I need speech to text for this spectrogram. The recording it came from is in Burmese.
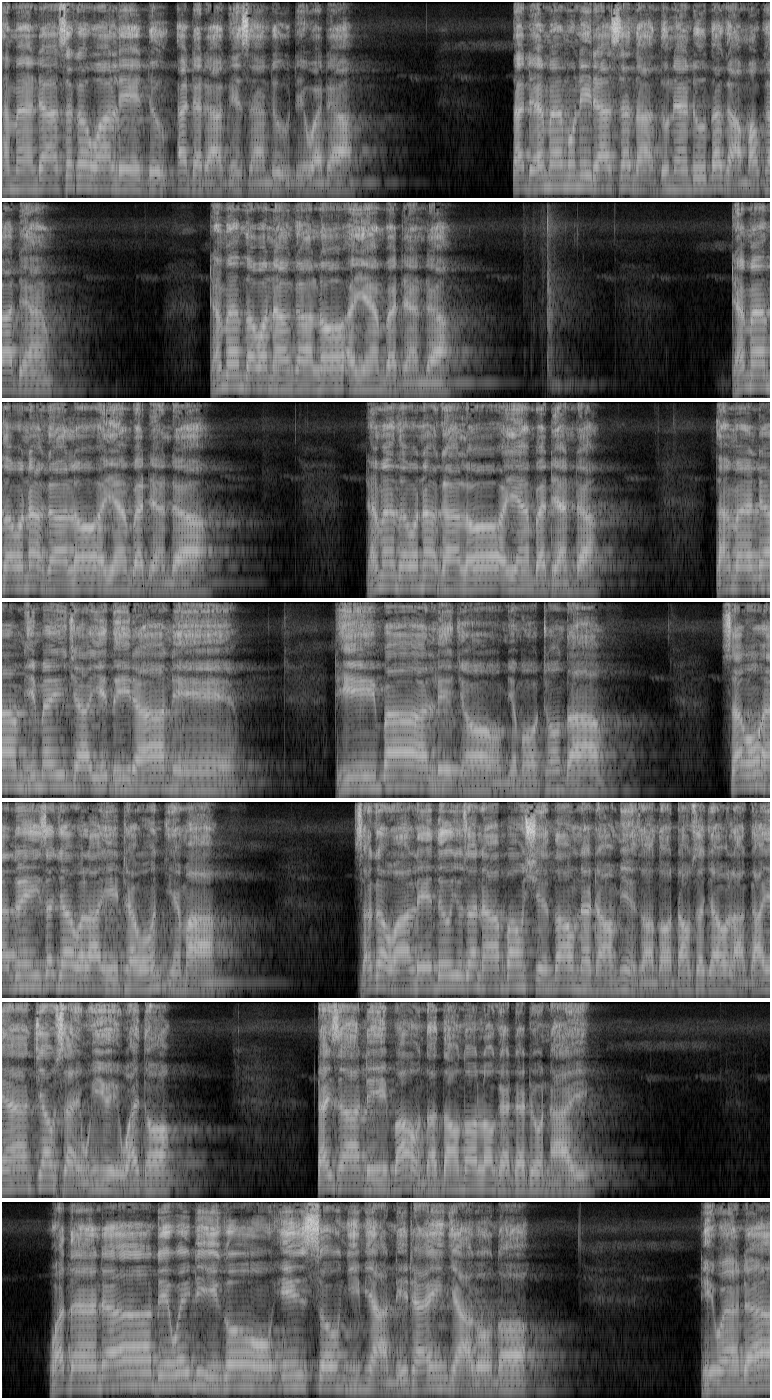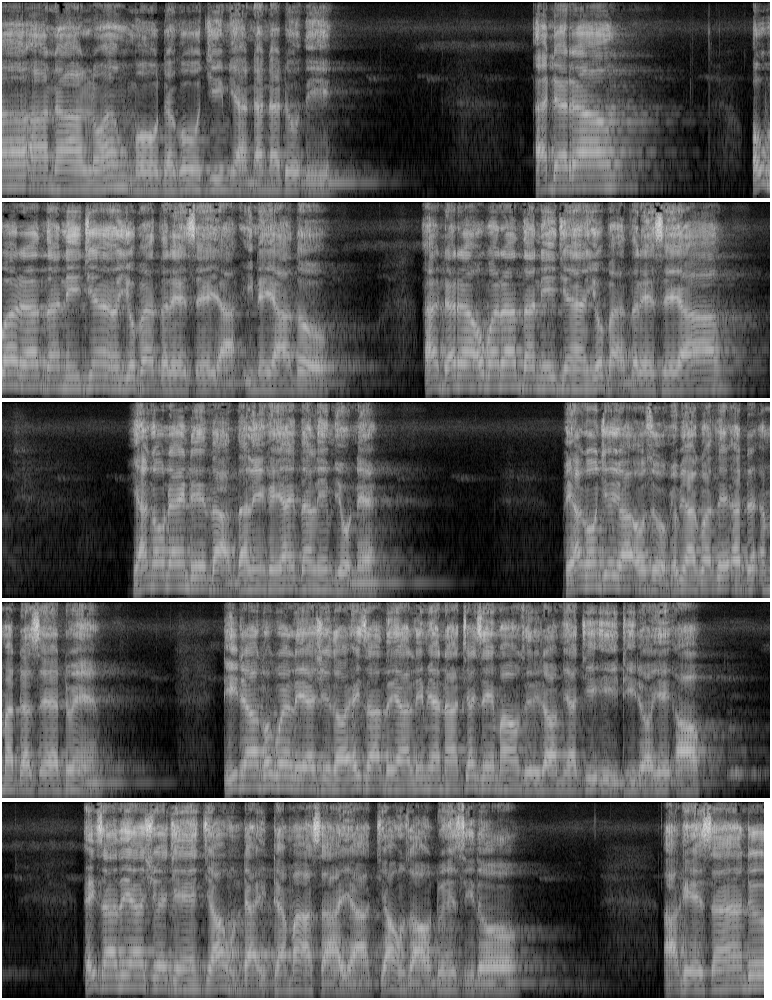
သမန္တာသကဝါလေတုအတ္တရာကိသံတုဒေဝတာတတ္တမမုနိရာသတ္တသုဏန္တုတက္ကမောက္ခတံဓမ္မသဝနာကာလောအယံပတ္တန္တာဓမ္မသဝနာကာလောအယံပတ္တန္တာဓမ္မသဝနာကာလောအယံပတ္တန္တာ သမန္တာမြေမိတ်ချယေတိရာနှင့်ဒီပါလေကြောင့်မြမောထွန်းသာသဝံအသွေစကြဝဠာဤထဝံကျင်မှာသကဝါလေသူယုဇနာပေါင်း8200မြင့်စွာသောတောင်စကြဝဠာကာယံကြောက်ဆိုင်ဝင်၍ဝိုက်သောတိုက်စာတေပေါင်းသတောင်းသောလောကတတို့၌ ဝတန္တာဒေဝိတိကုံအင်းဆုံးညီမြနေထိုင်ကြကုန်သောဒေဝတာအာနာလွမ်းမို့တကိုကြီးမြနန္ဒတို့သည်အတရံဥပရတဏိကျံယုဘတရေစေယဤနေရာသို့အတရဥပရတဏိကျံယုဘတရေစေယ ရန်ကုန်တိုင်းဒေသတန်လင်းခရိုင်တန်လင်းမြို့နယ်ဖျားကုန်းကျေးရွာအုပ်စုမြို့ပြကွက်သေးအမတ်30အတွင်းဒီတာကိုယ်ွယ်လျက်ရှိသောအိဇာတရားလေးမျက်နာကြိုက်စိမောင်စေရီတော်မြတ်ကြီးဤထီတော်ရိပ်အောင်အိဇာတရားရွှဲခြင်းကြောင်းတိုက်ဓမ္မစာယာကြောင်းဆောင်တွင်စီသောအာဂေသန္တု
